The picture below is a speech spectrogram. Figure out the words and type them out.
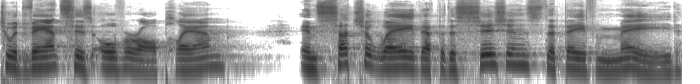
to advance his overall plan in such a way that the decisions that they've made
